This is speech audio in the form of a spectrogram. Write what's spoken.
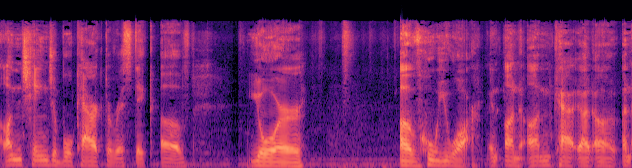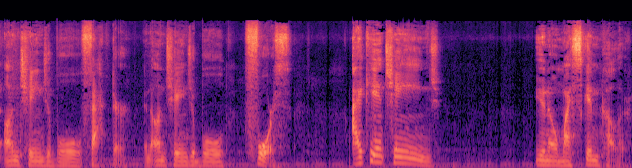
unchangeable characteristic of your of who you are, an un, unca- uh, an unchangeable factor, an unchangeable force. I can't change you know, my skin color.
